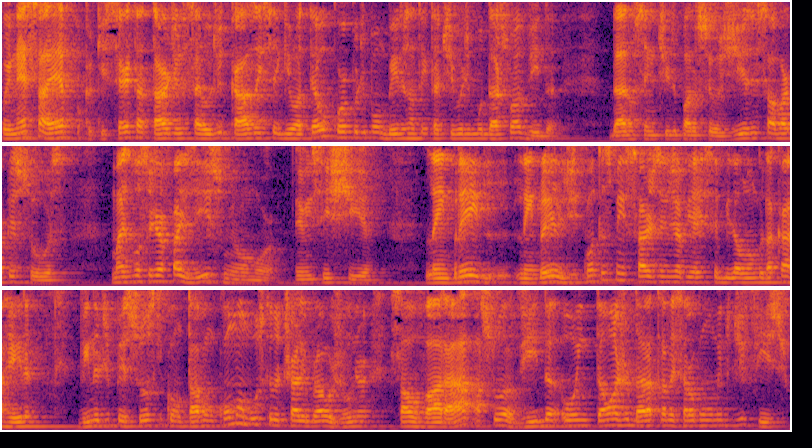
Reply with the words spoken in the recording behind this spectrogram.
Foi nessa época que certa tarde ele saiu de casa e seguiu até o corpo de bombeiros na tentativa de mudar sua vida dar um sentido para os seus dias e salvar pessoas. Mas você já faz isso, meu amor. Eu insistia. Lembrei-lhe lembrei de quantas mensagens ele já havia recebido ao longo da carreira, vinda de pessoas que contavam como a música do Charlie Brown Jr. salvará a sua vida ou então ajudar a atravessar algum momento difícil.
